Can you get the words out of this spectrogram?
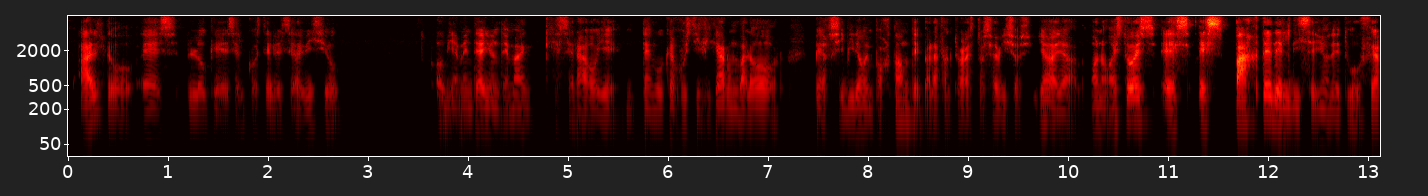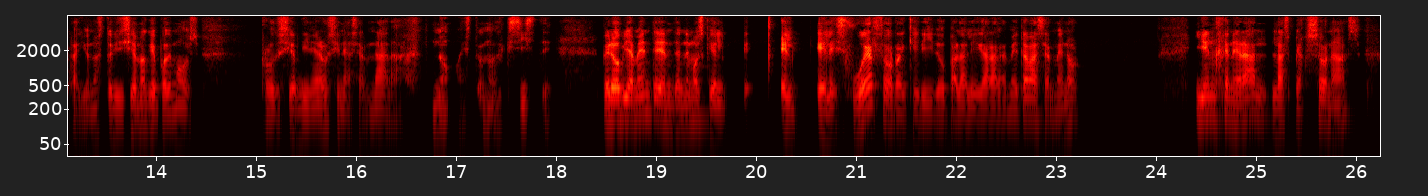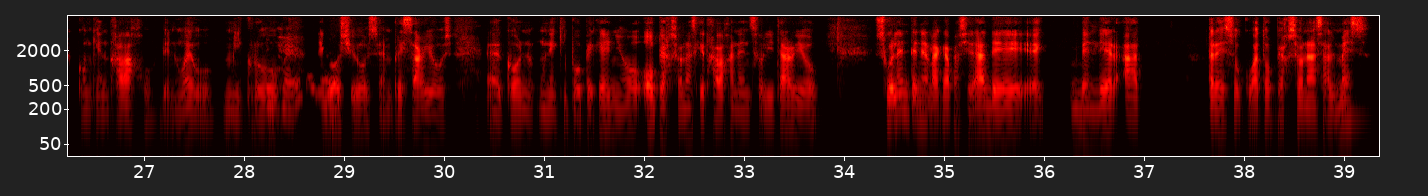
alto es lo que es el coste del servicio, obviamente hay un tema que será, oye, tengo que justificar un valor percibido importante para facturar estos servicios. Ya, ya, bueno, esto es, es, es parte del diseño de tu oferta. Yo no estoy diciendo que podemos producir dinero sin hacer nada. No, esto no existe. Pero obviamente entendemos que el, el, el esfuerzo requerido para llegar a la meta va a ser menor. Y en general, las personas con quien trabajo, de nuevo, micro negocios, empresarios eh, con un equipo pequeño o personas que trabajan en solitario, suelen tener la capacidad de eh, vender a tres o cuatro personas al mes.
